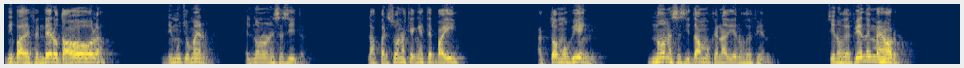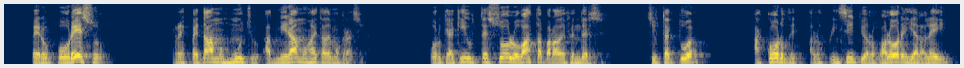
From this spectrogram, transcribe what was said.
ni para defender Otaola, ni mucho menos. Él no lo necesita. Las personas que en este país actuamos bien, no necesitamos que nadie nos defienda. Si nos defienden, mejor. Pero por eso respetamos mucho, admiramos a esta democracia. Porque aquí usted solo basta para defenderse. Si usted actúa acorde a los principios, a los valores y a la ley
